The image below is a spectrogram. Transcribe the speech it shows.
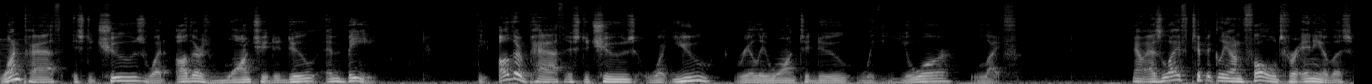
One path is to choose what others want you to do and be. The other path is to choose what you really want to do with your life. Now, as life typically unfolds for any of us,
